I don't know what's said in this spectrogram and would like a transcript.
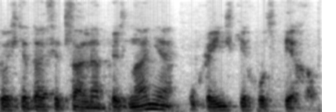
то есть это официальное признание украинских успехов,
